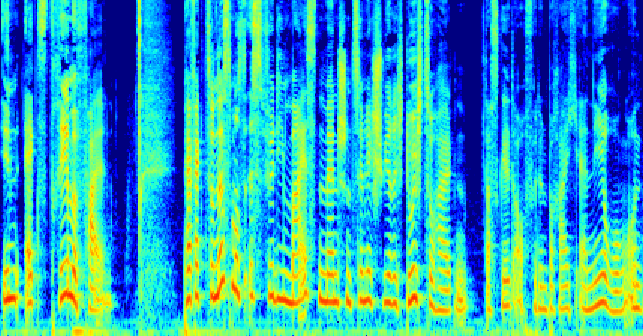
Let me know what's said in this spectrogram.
in Extreme fallen. Perfektionismus ist für die meisten Menschen ziemlich schwierig durchzuhalten. Das gilt auch für den Bereich Ernährung. Und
